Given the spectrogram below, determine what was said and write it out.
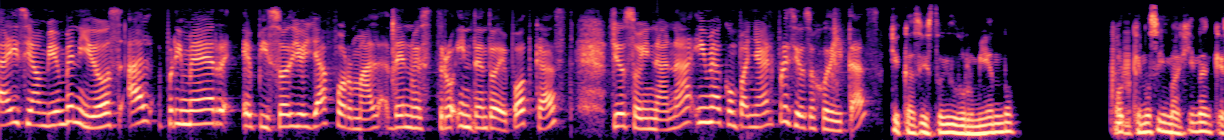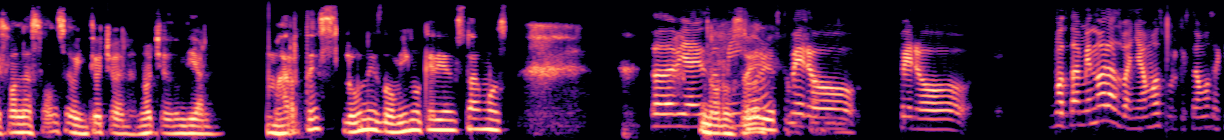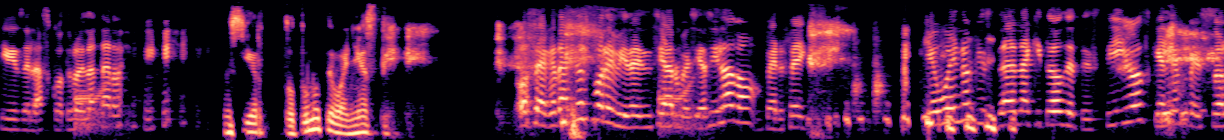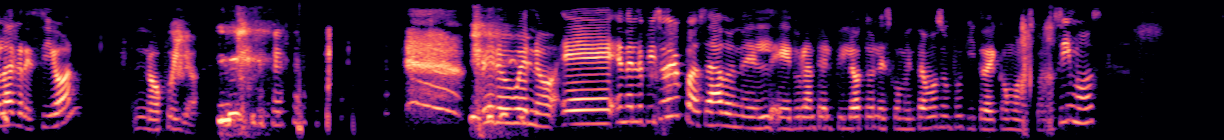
Hola y sean bienvenidos al primer episodio ya formal de nuestro intento de podcast. Yo soy Nana y me acompaña el precioso Juditas. Que casi estoy durmiendo. Porque no se imaginan que son las 11.28 de la noche de un día martes, lunes, domingo, ¿qué día estamos? Todavía es domingo, pero, pero pues también no las bañamos porque estamos aquí desde las 4 de la tarde. Es cierto, tú no te bañaste. O sea, gracias por evidenciarme. Si así las vamos, perfecto. Qué bueno que están aquí todos de testigos, que él empezó la agresión. No fui yo. Pero bueno, eh, en el episodio pasado, en el, eh, durante el piloto, les comentamos un poquito de cómo nos conocimos.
